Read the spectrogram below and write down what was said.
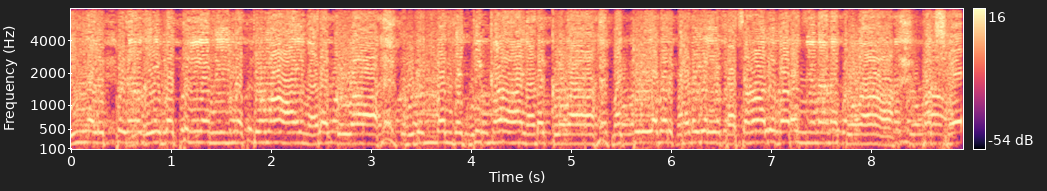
നിങ്ങൾ ഇപ്പോഴും ദൈവത്തിലെ നിയമത്വമായി നടക്കുക കുടുംബം തെറ്റിക്കാൻ നടക്കുക മറ്റുള്ളവർക്കിടയിൽ ഫസാദ് പറഞ്ഞു നടക്കുക. പക്ഷേ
